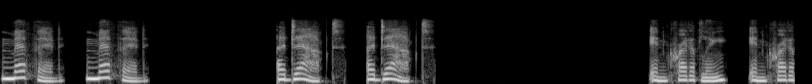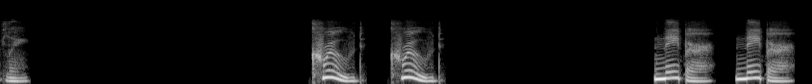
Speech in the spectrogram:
Method, method. Adapt, adapt. Incredibly, incredibly. Crude, crude. Neighbor, neighbor.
